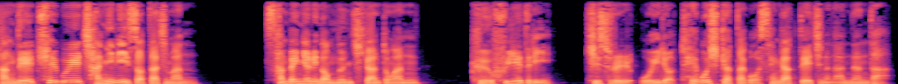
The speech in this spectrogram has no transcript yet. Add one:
당대의 최고의 장인이 있었다지만 300년이 넘는 기간 동안 그 후예들이 기술을 오히려 퇴보시켰다고 생각되지는 않는다.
